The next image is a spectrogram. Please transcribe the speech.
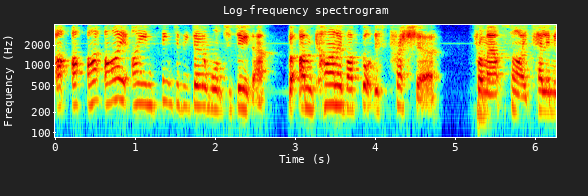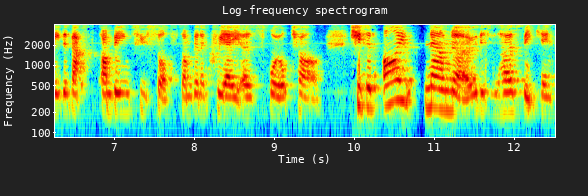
I, I, I, I instinctively don't want to do that, but I'm kind of, I've got this pressure from outside telling me that that's I'm being too soft. I'm going to create a spoiled child. She said, I now know, this is her speaking,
